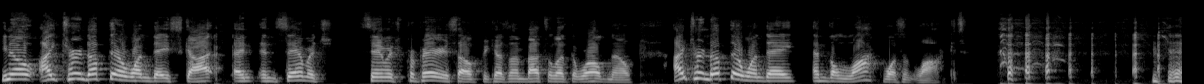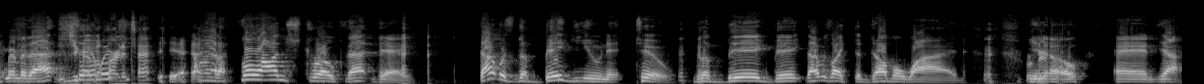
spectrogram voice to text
You know, I turned up there one day, Scott, and and sandwich, sandwich, prepare yourself because I'm about to let the world know. I turned up there one day and the lock wasn't locked. Remember that? Did you sandwich? have a heart attack? Yeah. I had a full on stroke that day. That was the big unit too. The big, big. That was like the double wide, you know. And yeah,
